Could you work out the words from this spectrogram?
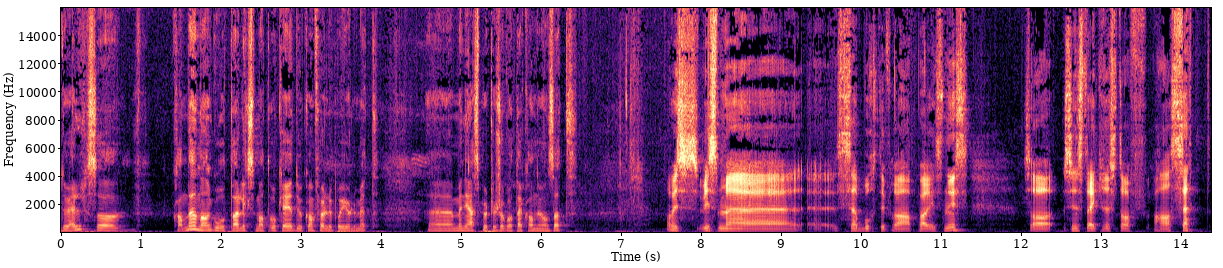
duell, så kan det hende han godtar liksom at OK, du kan følge på hjulet mitt, uh, men jeg spurter så godt jeg kan uansett. Og hvis, hvis vi eh, ser bort ifra Paris-Nice, så syns jeg Kristoff har sett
